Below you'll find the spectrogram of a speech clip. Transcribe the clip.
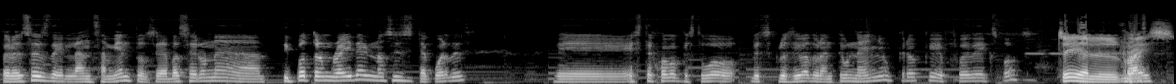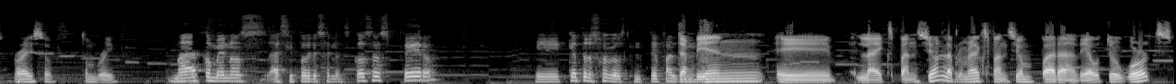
pero ese es de lanzamiento, o sea, va a ser una tipo Tomb Raider, no sé si te acuerdas de este juego que estuvo de exclusiva durante un año, creo que fue de Xbox. Sí, el Rise, Rise of Tomb Raider. Más o menos así podrían ser las cosas, pero eh, ¿qué otros juegos te faltan? También eh, la expansión, la primera expansión para The Outer Worlds,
